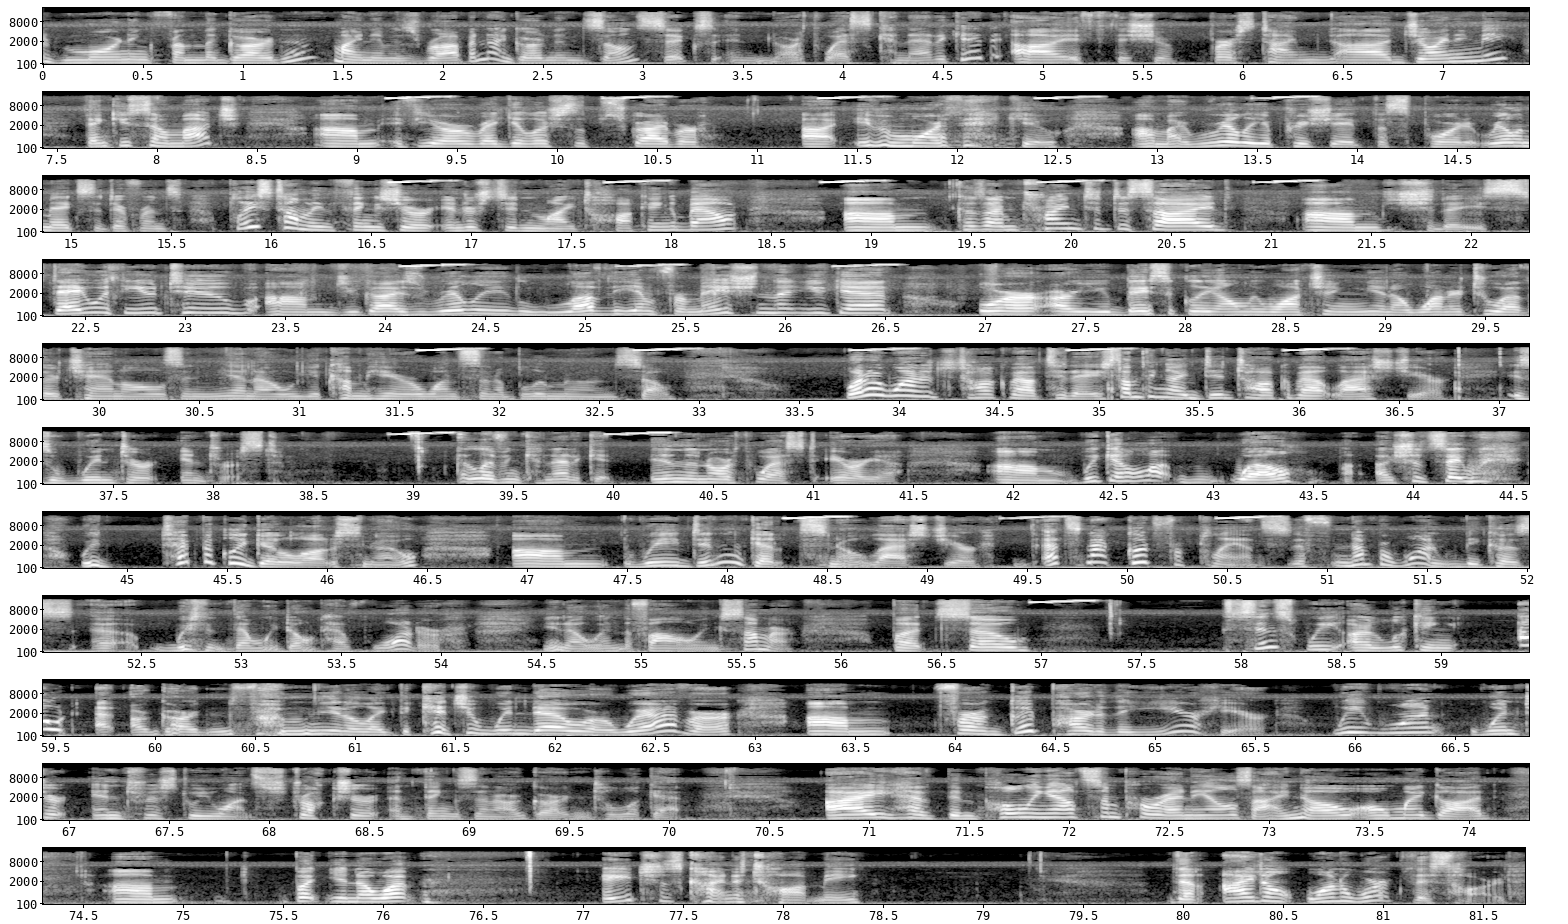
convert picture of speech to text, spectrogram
Good morning from the garden. My name is Robin. I garden in Zone 6 in Northwest Connecticut. Uh, if this is your first time uh, joining me, thank you so much. Um, if you're a regular subscriber, uh, even more thank you. Um, I really appreciate the support. It really makes a difference. Please tell me the things you're interested in my talking about because um, I'm trying to decide um, should I stay with YouTube? Um, do you guys really love the information that you get? Or are you basically only watching, you know, one or two other channels and, you know, you come here once in a blue moon? So, what I wanted to talk about today, something I did talk about last year, is winter interest. I live in Connecticut, in the Northwest area. Um, we get a lot, well, I should say we, we typically get a lot of snow. Um, we didn't get snow last year. That's not good for plants. If, number one, because uh, we, then we don't have water, you know, in the following summer. But so since we are looking out at our garden from, you know, like the kitchen window or wherever, um, for a good part of the year here, we want winter interest, we want structure and things in our garden to look at. I have been pulling out some perennials, I know, oh my God. Um, but you know what? H has kind of taught me that I don't want to work this hard.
